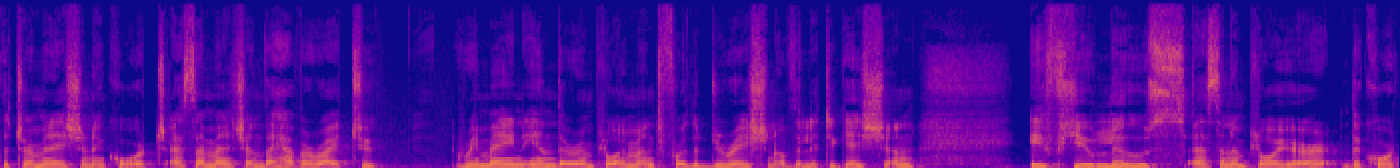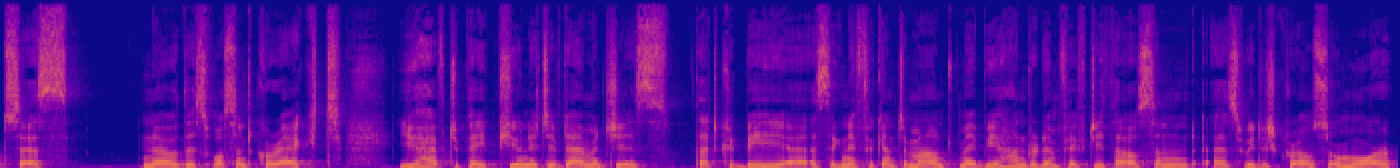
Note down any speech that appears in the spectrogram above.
the termination in court, as I mentioned, they have a right to remain in their employment for the duration of the litigation. If you lose as an employer, the court says, no, this wasn't correct. You have to pay punitive damages. That could be a significant amount, maybe 150,000 uh, Swedish crowns or more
